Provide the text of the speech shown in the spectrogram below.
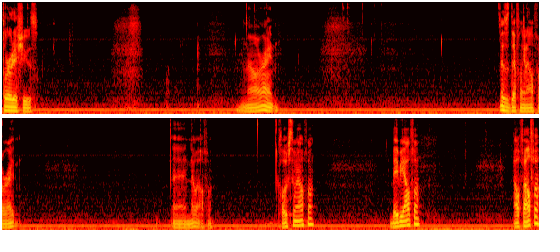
throat issues. All right. This is definitely an alpha, right? And no alpha. Close to an alpha? Baby alpha? Alfalfa?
